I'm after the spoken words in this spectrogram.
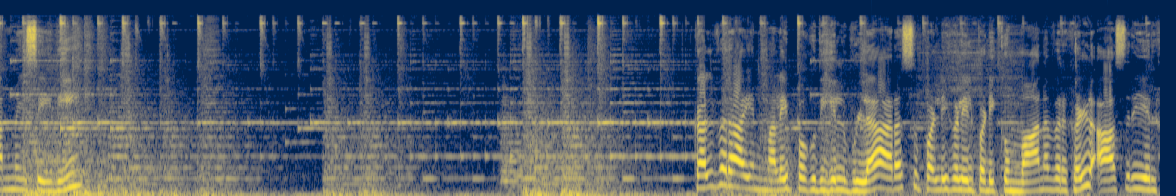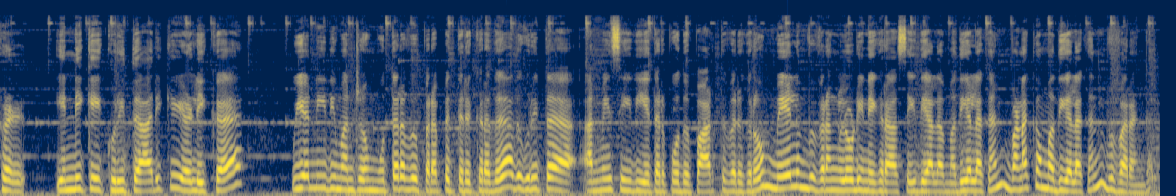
அண்மை செய்தி. கல்வராயன் மலைப்பகுதியில் உள்ள அரசு பள்ளிகளில் படிக்கும் மாணவர்கள் ஆசிரியர்கள் எண்ணிக்கை குறித்து அறிக்கை அளிக்க உயர்நீதிமன்றம் உத்தரவு பிறப்பித்திருக்கிறது. அது குறித்த அண்மை செய்தியை தற்போது பார்த்து வருகிறோம். மேலும் விவரங்களோடு இணைகிறார் செய்தியாளர் மதியழகன். வணக்கம் மதியழகன். விவரங்கள்.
